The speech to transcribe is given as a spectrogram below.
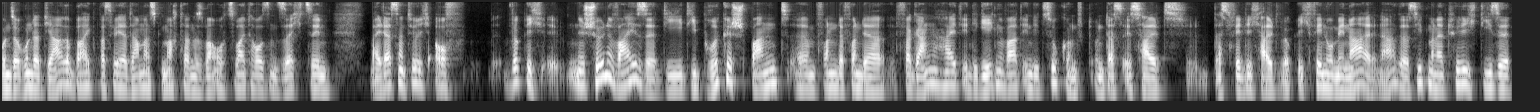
unser 100-Jahre-Bike, was wir ja damals gemacht haben, das war auch 2016, weil das natürlich auf wirklich eine schöne Weise die, die Brücke spannt ähm, von, der, von der Vergangenheit in die Gegenwart, in die Zukunft. Und das ist halt, das finde ich halt wirklich phänomenal. Ne? Da sieht man natürlich diese,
